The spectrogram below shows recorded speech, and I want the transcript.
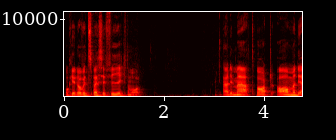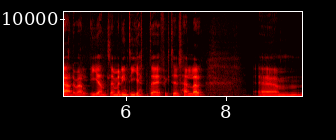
Okej, då har vi ett specifikt mål. Är det mätbart? Ja, men det är det väl egentligen. Men det är inte jätteeffektivt heller. Um,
